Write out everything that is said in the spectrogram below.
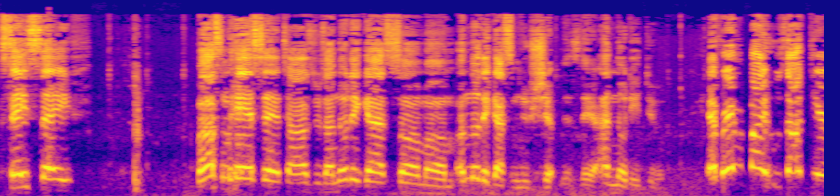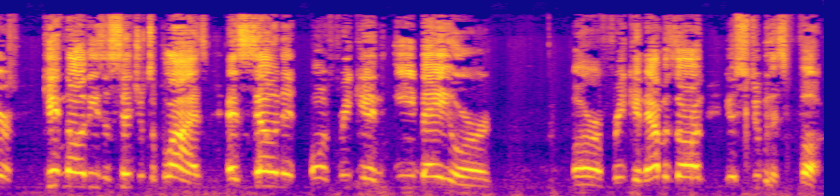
Stay safe buy some hand sanitizers. I know they got some. Um, I know they got some new shipments there. I know they do. And for everybody who's out there getting all these essential supplies and selling it on freaking eBay or or freaking Amazon, you're stupid as fuck.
